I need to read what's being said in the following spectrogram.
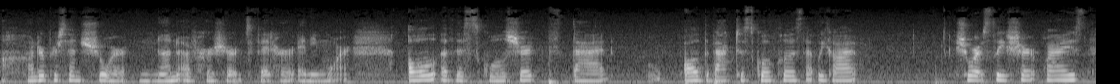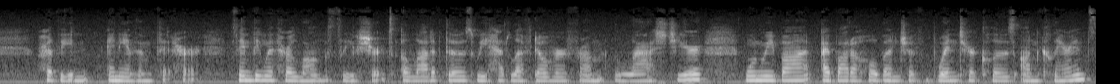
100% sure none of her shirts fit her anymore. All of the school shirts that, all the back to school clothes that we got short sleeve shirt wise, hardly any of them fit her. Same thing with her long sleeve shirts. A lot of those we had left over from last year when we bought, I bought a whole bunch of winter clothes on clearance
